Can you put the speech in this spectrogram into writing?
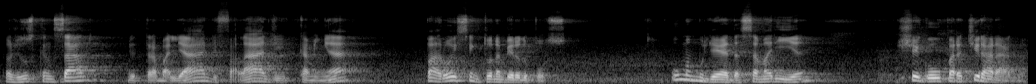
Então Jesus, cansado de trabalhar, de falar, de caminhar, parou e sentou na beira do poço. Uma mulher da Samaria chegou para tirar água.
